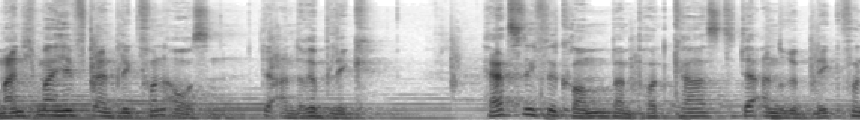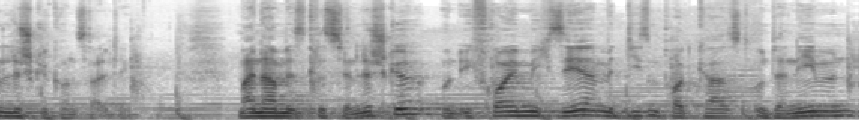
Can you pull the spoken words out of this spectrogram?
Manchmal hilft ein Blick von außen, der andere Blick. Herzlich willkommen beim Podcast Der andere Blick von Lischke Consulting. Mein Name ist Christian Lischke und ich freue mich sehr, mit diesem Podcast Unternehmen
